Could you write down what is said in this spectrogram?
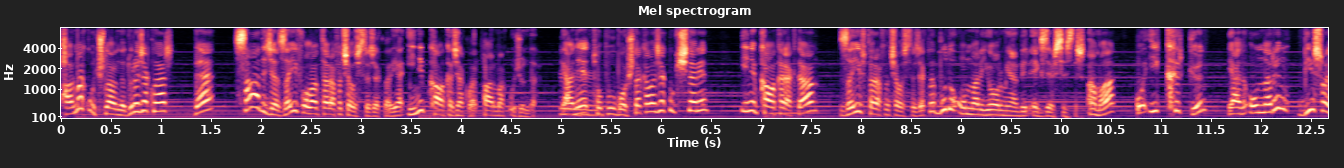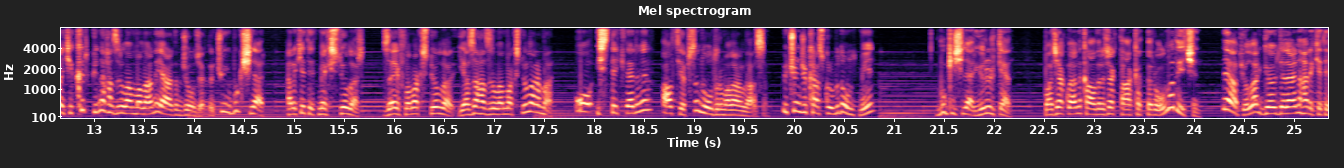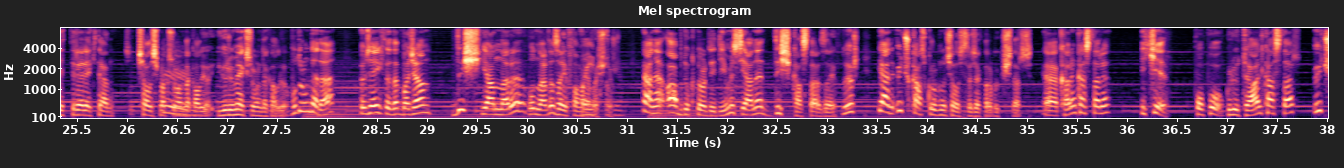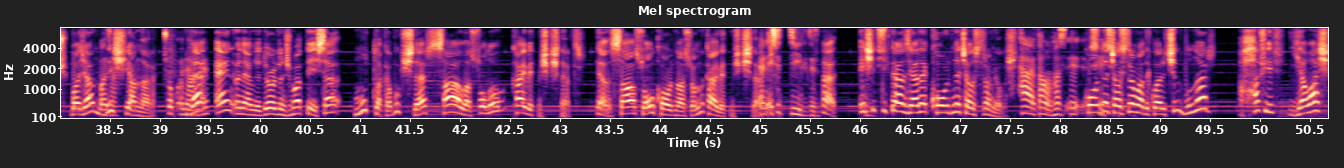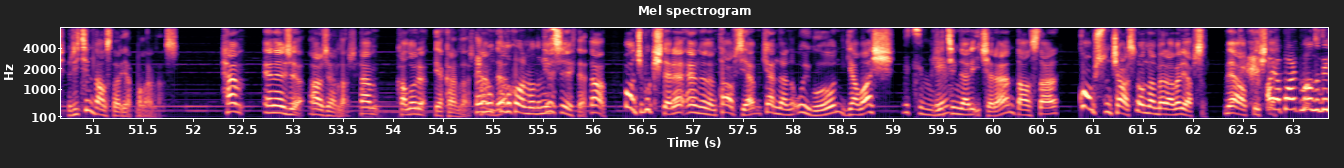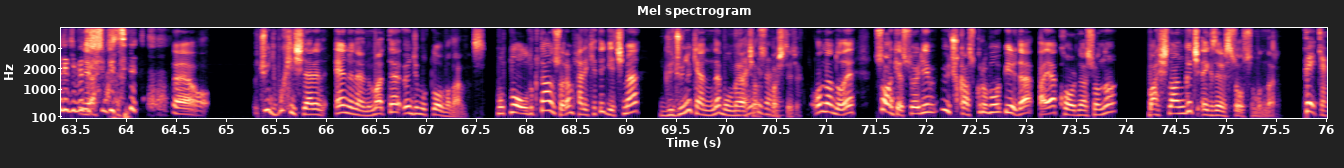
parmak uçlarında duracaklar ve sadece zayıf olan tarafa çalıştıracaklar. Yani inip kalkacaklar parmak ucunda. Yani Hmm. topuğu boşta kalacak bu kişilerin. inip kalkaraktan zayıf tarafını çalıştıracaklar. Bu da onları yormayan bir egzersizdir. Ama o ilk 40 gün yani onların bir sonraki 40 güne hazırlanmalarına yardımcı olacaktır. Çünkü bu kişiler hareket etmek istiyorlar, zayıflamak istiyorlar, yaza hazırlanmak istiyorlar ama o isteklerinin altyapısını doldurmalar lazım. Üçüncü kas grubu da unutmayın. Bu kişiler yürürken bacaklarını kaldıracak takatları olmadığı için ne yapıyorlar? Gövdelerini hareket ettirerekten çalışmak Hmm. zorunda kalıyor, yürümek zorunda kalıyor. Bu durumda da özellikle de bacağın dış yanları bunlarda zayıflamaya başlıyor. Yani abduktör dediğimiz yani dış kaslar zayıflıyor. Yani üç kas grubunu çalıştıracaklar bu kişiler. Ee, karın kasları, iki popo gluteal kaslar, üç bacağın Bacak. dış yanları. Çok önemli. Ve en önemli dördüncü madde ise mutlaka bu kişiler sağla solu kaybetmiş kişilerdir. Yani sağ sol koordinasyonunu kaybetmiş kişilerdir. Yani eşit değildir. Evet. Eşitlikten ziyade koordine çalıştıramıyorlar. Ha tamam. E, Koordine şey- çalıştıramadıkları için bunlar hafif yavaş ritim dansları yapmalar lazım. Hem enerji harcarlar, hem kalori yakarlar. Hem hem mutluluk hormonu, Kesinlikle. Tamam. Onun için bu kişilere en önemli tavsiyem kendilerine uygun, yavaş ritimli. ritimleri içeren danslar komşusunu çağırsın ondan beraber yapsın. Veyahut da işte Ay apartmanda deli gibi düşün çünkü bu kişilerin en önemli madde önce mutlu olmaları lazım. Mutlu olduktan sonra harekete geçme gücünü kendinde bulmaya çalışıp güzel. başlayacak. Ondan dolayı son kez söyleyeyim 3 kas grubu bir de ayak koordinasyonu başlangıç egzersizi olsun bunların. Peki.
